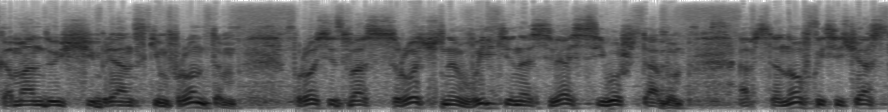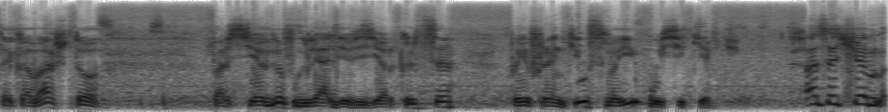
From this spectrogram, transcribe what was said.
Командующий Брянским фронтом просит вас срочно выйти на связь с его штабом. Обстановка сейчас такова, что Парсегов, глядя в зеркальце, прифронтил свои усики. А зачем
